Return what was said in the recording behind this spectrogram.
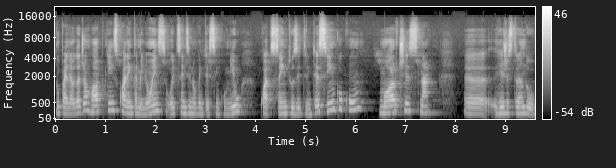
No painel da John Hopkins, 40 milhões 895.435, com mortes na, uh, registrando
